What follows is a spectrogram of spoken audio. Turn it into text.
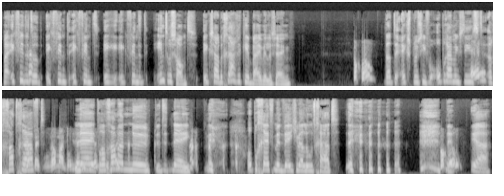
Maar ik vind het, ik vind, ik vind, ik, ik vind het interessant. Ik zou er graag een keer bij willen zijn. Toch wel? Dat de explosieve opruimingsdienst Oh, een gat het graaft. programma. Nee, het programma, nee. Nee. Op een gegeven moment weet je wel hoe het gaat. Toch Nee. wel? Ja.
